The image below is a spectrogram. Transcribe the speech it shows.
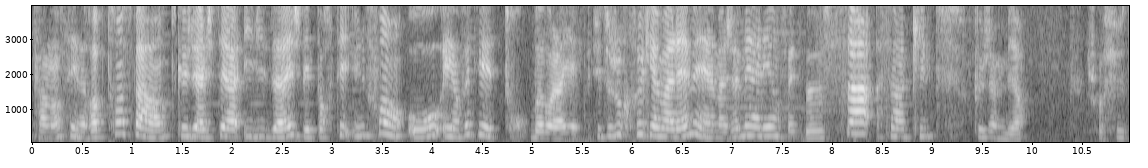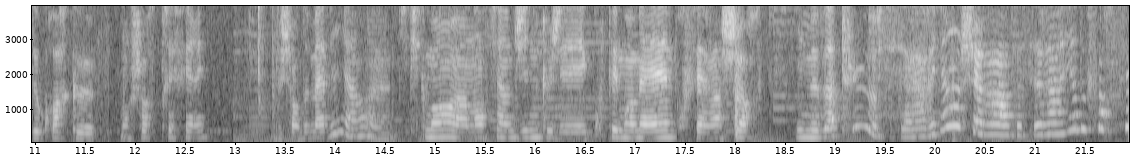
Enfin non, c'est une robe transparente que j'ai acheté à Ibiza et je l'ai portée une fois en haut. Et en fait, il est trop... Bah voilà, j'ai toujours cru qu'elle m'allait mais elle m'a jamais allé en fait. Euh, ça, c'est un kilt que j'aime bien. Je refuse de croire que mon short préféré le short de ma vie, hein. Euh, typiquement un ancien jean que j'ai coupé moi-même pour faire un short il me va plus, ça sert à rien chéra, ça sert à rien de forcer,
